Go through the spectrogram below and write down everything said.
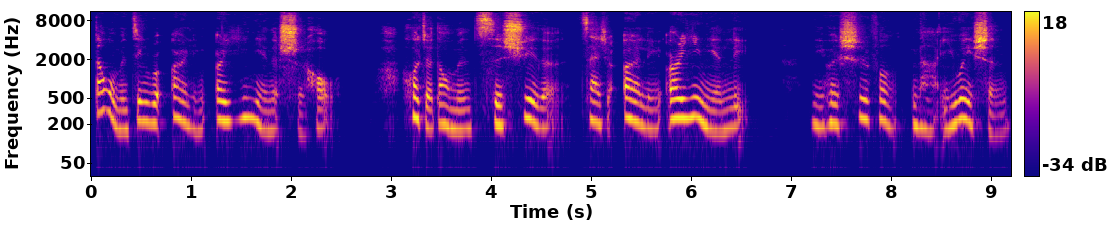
当我们进入二零二一年的时候。或者当我们持续的在这二零二一年里，你会侍奉哪一位神？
